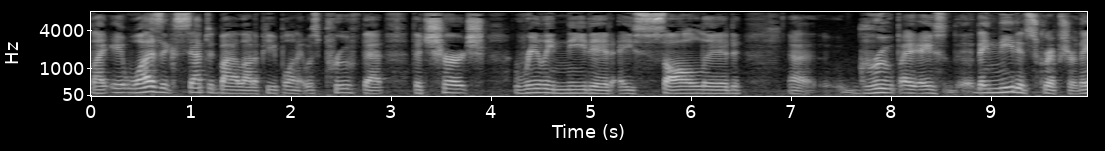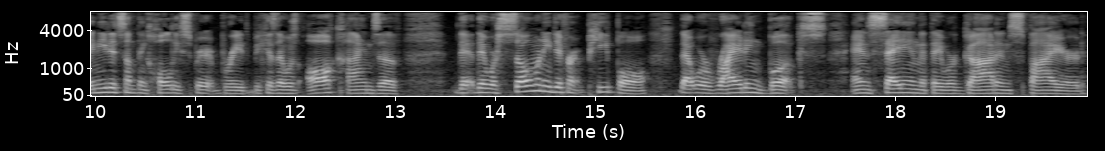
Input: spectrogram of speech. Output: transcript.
like it was accepted by a lot of people, and it was proof that the church really needed a solid uh, group a, a, they needed scripture. They needed something holy spirit breathed because there was all kinds of there, there were so many different people that were writing books and saying that they were god inspired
